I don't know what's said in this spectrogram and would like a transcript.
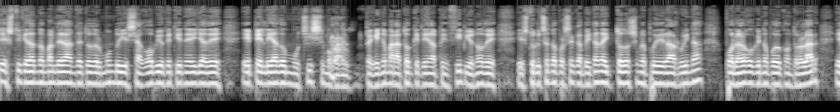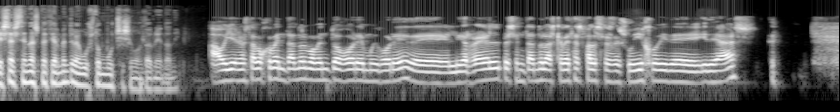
estoy quedando mal delante de todo el mundo y ese agobio que tiene ella de he peleado muchísimo con el pequeño maratón que tiene al principio, ¿no? De estoy luchando por ser capitana y todo se me puede ir a la ruina por algo que no puedo controlar. Esa escena especialmente me gustó muchísimo también, Dani. Ah, oye, no estamos comentando el momento gore, muy gore, de Lirrell presentando las cabezas falsas de su hijo y de, y de Ash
